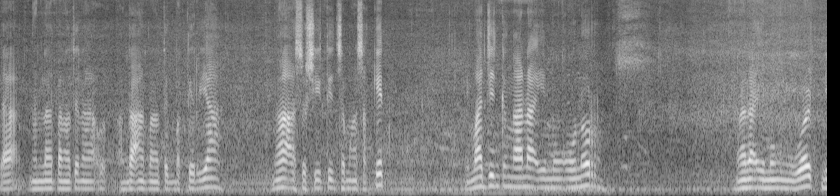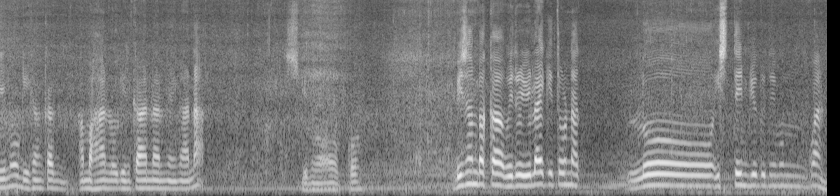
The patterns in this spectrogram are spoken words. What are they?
da ngan lang pa natin na anggaan pa natin bakterya nga associated sa mga sakit. Imagine ka nga na imong honor nga na imong worth nimo gikan kag amahan o ginikanan nga ingana Ginoo ko bisan ba ka whether you like it or not low esteem gyud imong kwan.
